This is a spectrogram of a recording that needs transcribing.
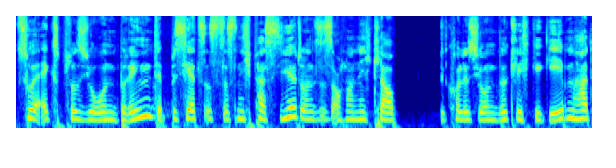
zur Explosion bringt. Bis jetzt ist das nicht passiert und es ist auch noch nicht klar, die Kollision wirklich gegeben hat.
